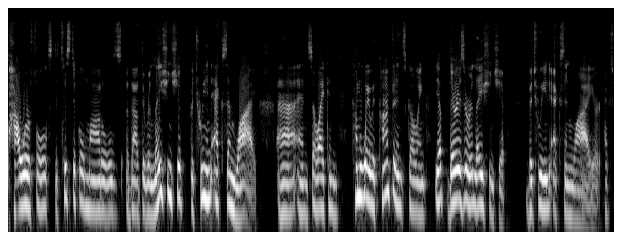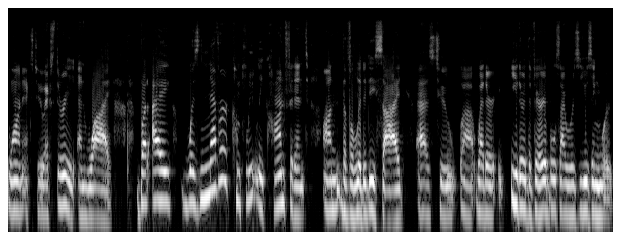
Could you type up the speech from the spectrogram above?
powerful statistical models about the relationship between X and Y. Uh, and so I can come away with confidence going, yep, there is a relationship between X and Y, or X1, X2, X3, and Y. But I was never completely confident on the validity side as to uh, whether either the variables I was using were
